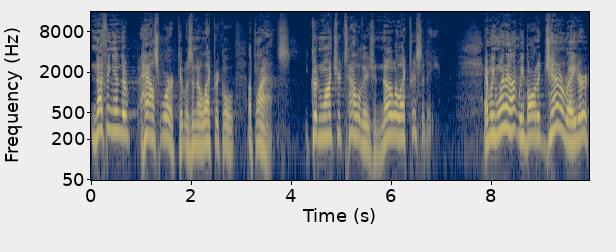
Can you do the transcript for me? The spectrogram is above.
Nothing in the house worked. It was an electrical appliance. You couldn't watch your television, no electricity. And we went out and we bought a generator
